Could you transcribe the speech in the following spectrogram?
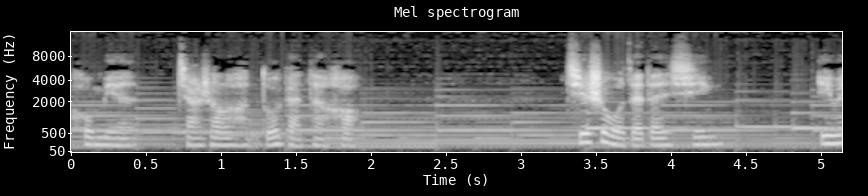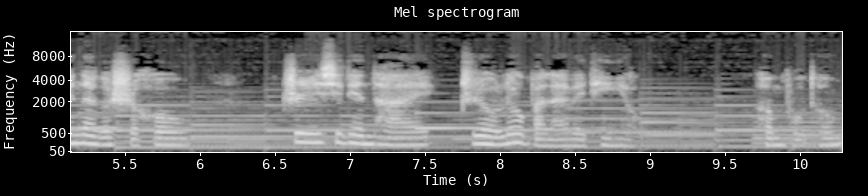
后面加上了很多感叹号。其实我在担心。因为那个时候，治愈系电台只有六百来位听友，很普通，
